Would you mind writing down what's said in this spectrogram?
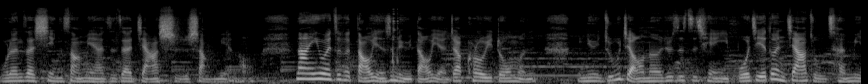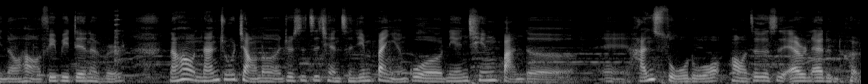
无论在性上面还是在家事上面哦，那因为这个导演是女导演，叫 Chloe Dorman，女主角呢就是之前以伯杰顿家族成名的哈 Phoebe Dynevor，然后男主角呢就是之前曾经扮演过年轻版的。哎，韩索罗，哈，这个是 Aaron e d e n h e r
